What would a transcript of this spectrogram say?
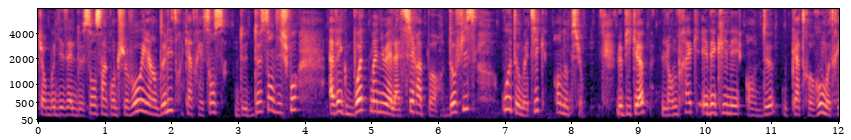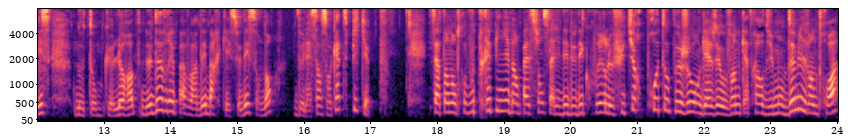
turbo diesel de 150 chevaux et un 2 litres 4 essence de 210 chevaux avec boîte manuelle à 6 rapports d'office ou automatique en option. Le pick-up, Landtrek, est décliné en deux ou quatre roues motrices. Notons que l'Europe ne devrait pas voir débarquer ce descendant de la 504 pick-up. Certains d'entre vous trépignaient d'impatience à l'idée de découvrir le futur proto-Peugeot engagé aux 24 heures du Mont 2023.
